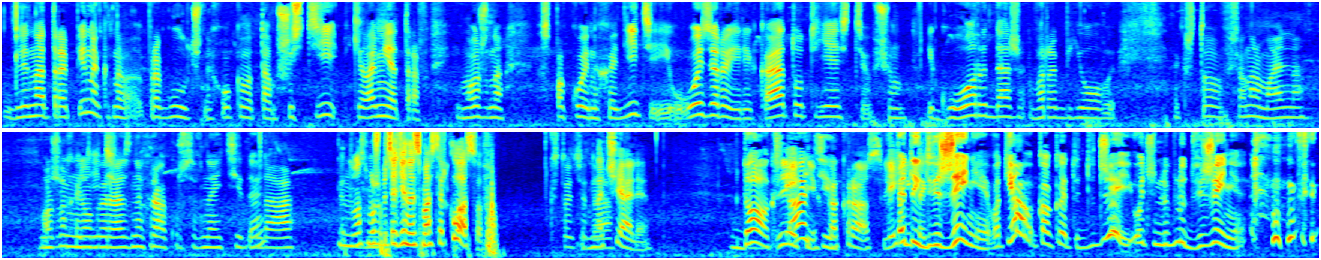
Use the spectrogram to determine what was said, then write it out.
длина тропинок на прогулочных около там 6 километров. И можно спокойно ходить, и озеро, и река тут есть, в общем, и горы даже, Воробьевы. Так что все нормально. Можно Можно много ходить. разных ракурсов найти, да? Да, Это у нас может быть один из мастер-классов кстати, в да. начале. Да, кстати. Летних как раз. Это Летних и таких. движение. Вот я, как это, диджей, очень люблю движение.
